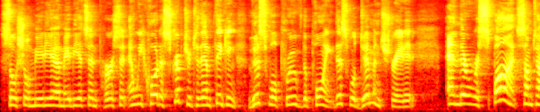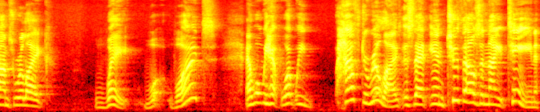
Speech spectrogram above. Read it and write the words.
social media, maybe it's in person, and we quote a scripture to them thinking this will prove the point, this will demonstrate it. And their response sometimes we're like, wait, wh- what? And what we have what we have to realize is that in 2019,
